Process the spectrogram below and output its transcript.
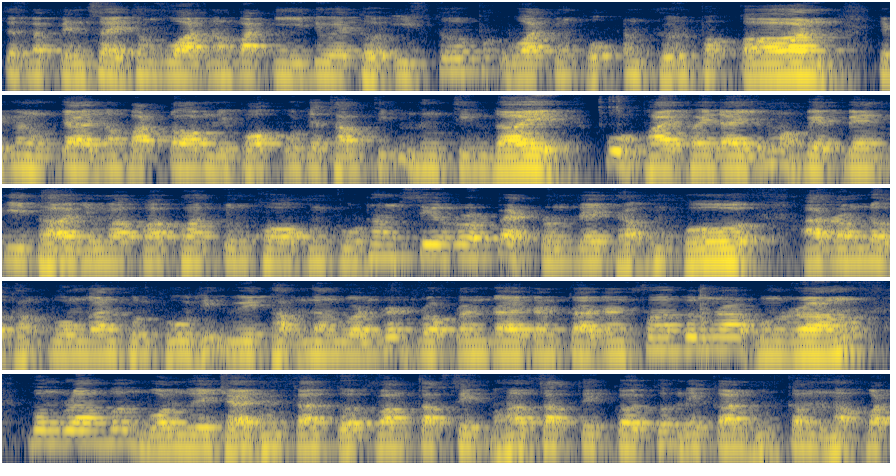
จะมาเป็นใส่ทั้งวัดนำบัตรนี้ด้วยเถออีซอร์พระวัดจงโขอัญเชิญพระกรที่มันใจนำบัตรตอมนี่เพราะกูจะทำทิ้งหนึ่งทิ้งใด ผู้ภายภายใดยังมาเบียดเบียนกีทายังมาพาพาจงคอคุณครูทั้งสี่ร้อยแปดตนเดชะคุณครูอารามเลิกทั้งปวงกันคุณครูที่วีทำนางวันรัดรอกดันใดดันใจดันฟ้าเบื้องหน้าองหลังเบื้องล่างเบื้องบนเวชัยทำการเกิดความศักดิ์สิทธิ์มหาศักดิ์สิทธิ์เกิดขึ้นในการกำนับวัด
